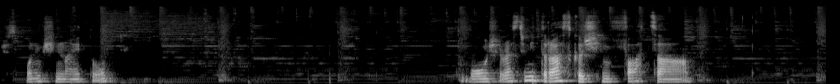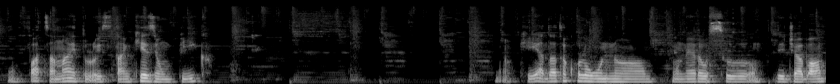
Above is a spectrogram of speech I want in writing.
Și să punem și Night-ul. Bun, și vreau să trimit Rascal și în fața în fața Night-ului să tancheze un pic. Ok, a dat acolo un, uh, un erou degeaba.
